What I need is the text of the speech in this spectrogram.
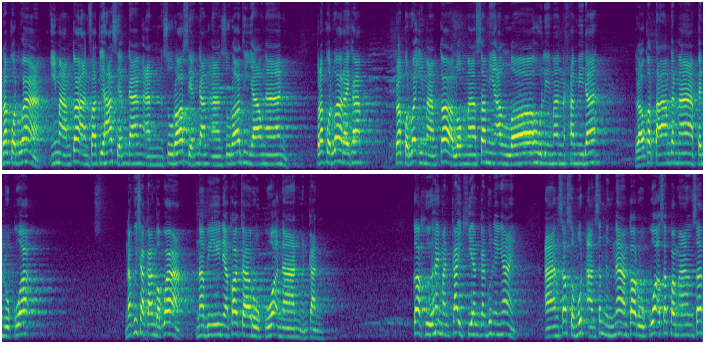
ปรากฏว่าอิหมามก็อ่านฟาติฮะเสียงดังอ่านสุรอเสียงดังอ่านสุรอที่ยาวนาน ปรากฏว่าอะไรครับ ปรากฏว่าอิหม่ามก็ลงมาซามีอัลลอฮุลิมันฮามิดะเราก็ตามกันมาเป็นรุกัวนักวิชาการบอกว่านาบีเนี่ยก็จะรุกัวนานเหมือนกัน ก็คือให้มันใกล้เคียงกันพูดง่าย ๆ อ่านสักสมมติอ่านสักหนึ่งหน้า ก็รูกวสักประมาณสัก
